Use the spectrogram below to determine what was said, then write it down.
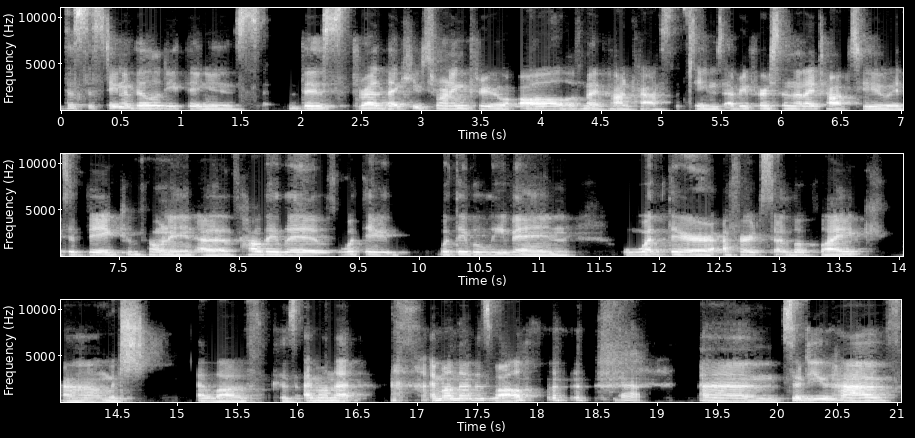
the sustainability thing is this thread that keeps running through all of my podcasts. It seems every person that I talk to, it's a big component of how they live, what they what they believe in, what their efforts look like, um, which I love because I'm on that. I'm on that as well. yeah. Um, so do you have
